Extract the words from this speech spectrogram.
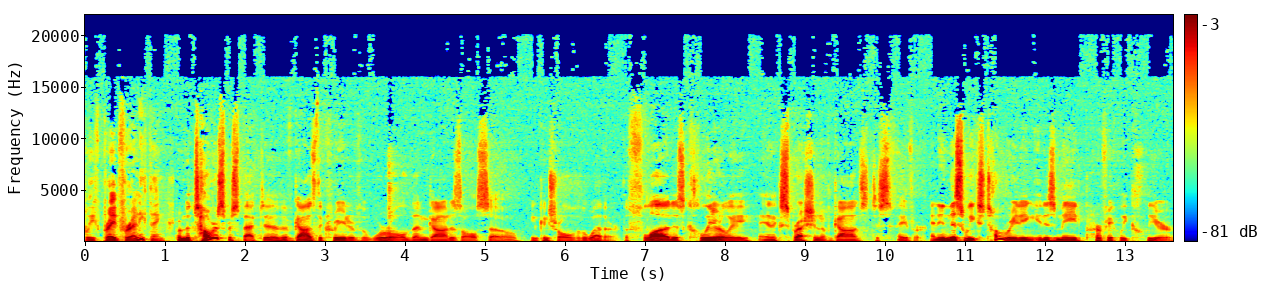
we've prayed for anything. From the Torah's perspective, if God's the creator of the world, then God is also in control of the weather. The flood is clearly an expression of God's disfavor. And in this week's Torah reading, it is made perfectly clear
